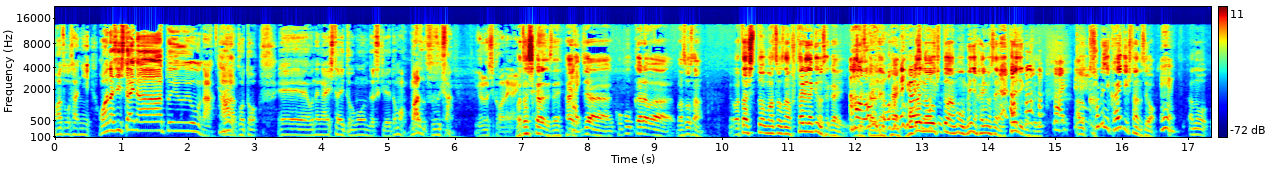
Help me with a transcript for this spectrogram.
松尾さんにお話ししたいなというような、あはいこと、えーお願いしたいと思うんですけれども、まず鈴木さん、よろしくお願いします。私からですね。はい。はいじゃあ、ここからは、松尾さん。私と松尾さん二人だけの世界ですからね。はい。他の人はもう目に入りません。二人で行きましょう。はいあの、紙に書いてきたんですよ。ええあの、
